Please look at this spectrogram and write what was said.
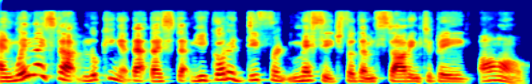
And when they start looking at that, they start you've got a different message for them starting to be, oh,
